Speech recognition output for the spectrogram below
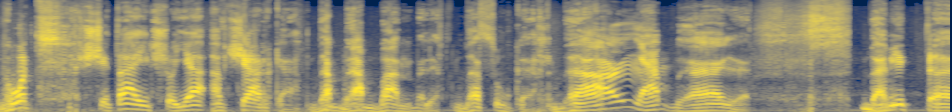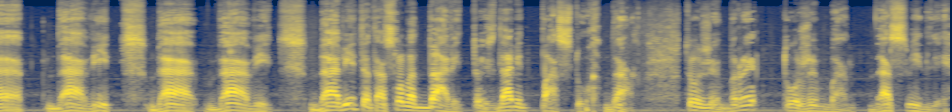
Вот считает, что я овчарка. Да, да, бан, блядь. Да, сука. Да, я, бля. Давид, э, Давид, да, Давид. Давид это слово Давид, то есть Давид пастух, да. Тоже бред, тоже бан. Да, свидли.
